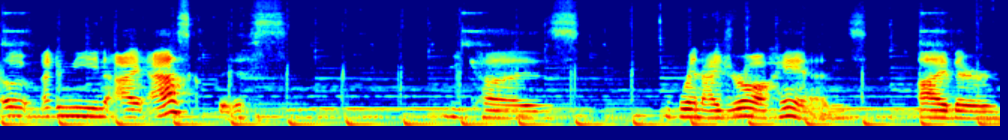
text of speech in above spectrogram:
uh, I mean, I ask this because when I draw hands, either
